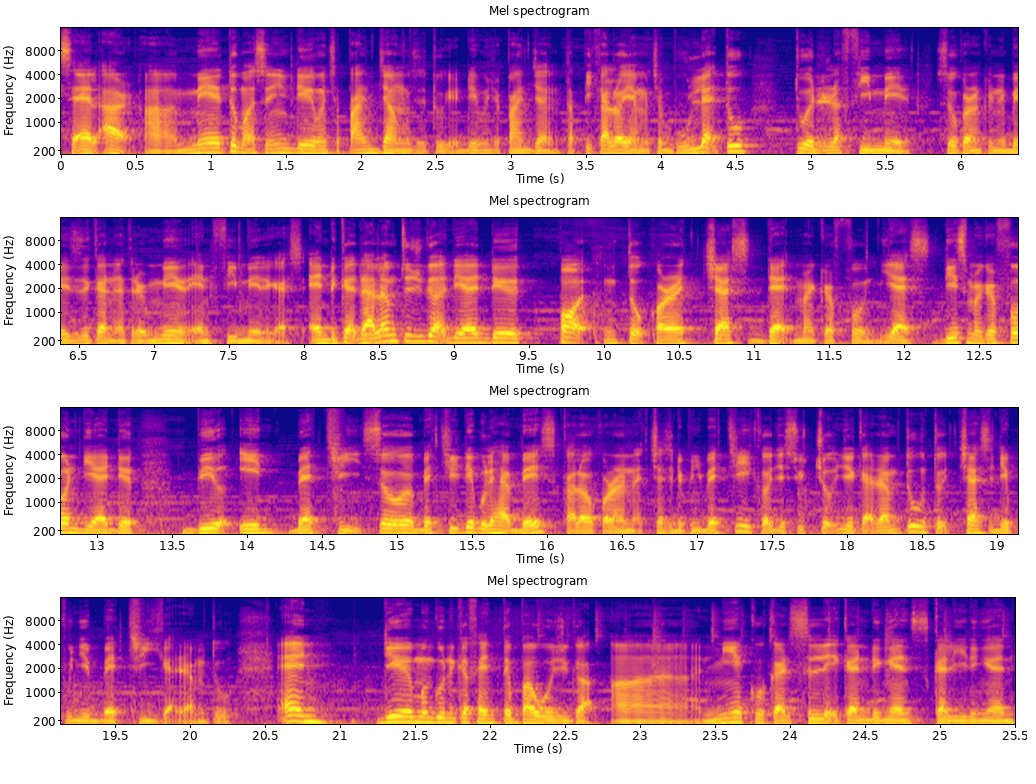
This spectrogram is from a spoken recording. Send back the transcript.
XLR uh, Male tu maksudnya dia macam macam panjang macam tu Dia macam panjang. Tapi kalau yang macam bulat tu Tu adalah female. So korang kena bezakan antara male and female guys. And dekat dalam tu juga dia ada port Untuk korang charge that microphone. Yes, this microphone dia ada built-in battery. So battery dia boleh habis. Kalau korang nak charge dia punya battery Kau just cucuk je kat dalam tu Untuk charge dia punya battery kat dalam tu. And dia menggunakan phantom power juga. Uh, ni aku akan selitkan dengan sekali dengan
